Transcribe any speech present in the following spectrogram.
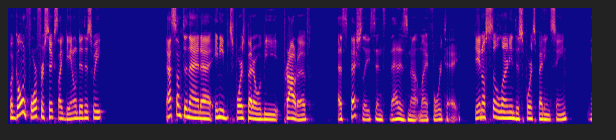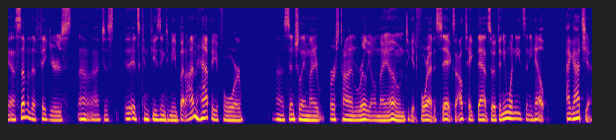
But going four for six like Daniel did this week, that's something that uh, any sports bettor would be proud of. Especially since that is not my forte. Daniel's still learning the sports betting scene. Yeah, some of the figures uh, just it's confusing to me, but I'm happy for uh, essentially my first time really on my own to get four out of six. I'll take that. So if anyone needs any help, I got you.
